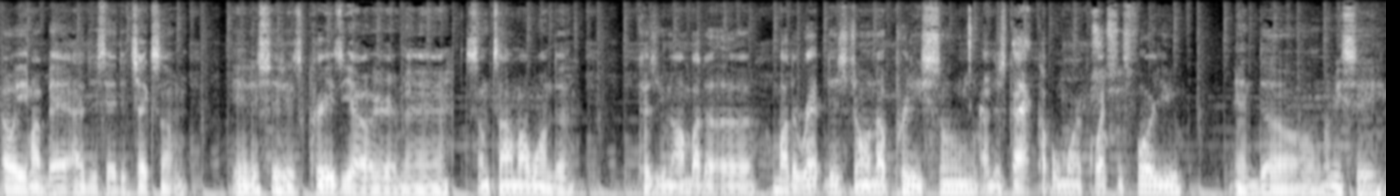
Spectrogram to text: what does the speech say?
Oh yeah, my bad. I just had to check something. Yeah, this shit is crazy out here, man. Sometime I wonder, cause you know I'm about to uh I'm about to wrap this joint up pretty soon. I just got a couple more questions for you, and uh, let me see.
